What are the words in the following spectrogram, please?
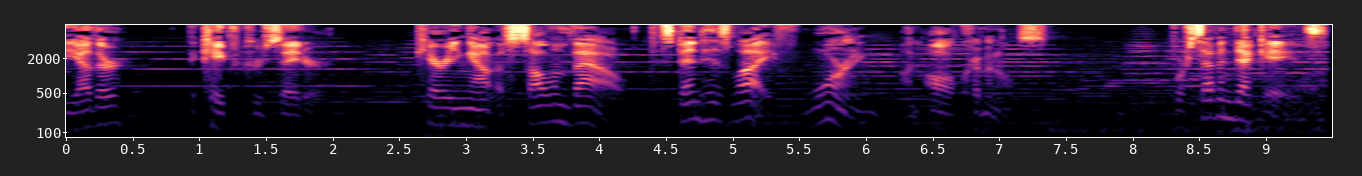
The other, the Caped Crusader, carrying out a solemn vow to spend his life warring on all criminals. For seven decades,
